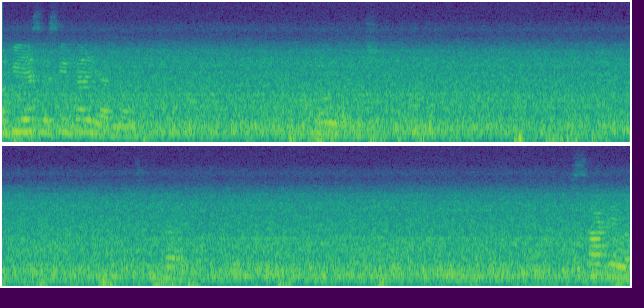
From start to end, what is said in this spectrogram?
अभी ऐसे सीधा ही आएगा नौ इंच साढ़े नौ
